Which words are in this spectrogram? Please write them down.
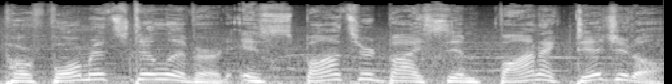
Performance Delivered is sponsored by Symphonic Digital.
